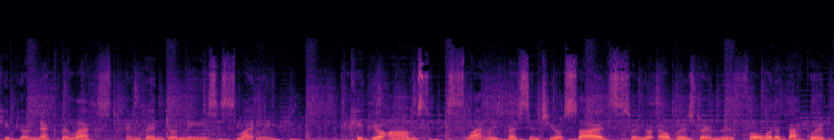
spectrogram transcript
keep your neck relaxed and bend your knees slightly. Keep your arms slightly pressed into your sides so your elbows don't move forward or backward,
